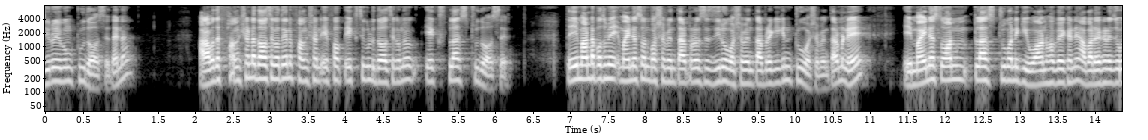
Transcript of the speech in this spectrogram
জিরো এবং টু দেওয়া আছে, তাই না? আর আমাদের ফাংশনটা দেওয়া আছে কত এখানে? ফাংশন এফ অফ এক্স এগুলো দেওয়া আছে কোনো এক্স প্লাস টু দেওয়া আছে। তো এই মানটা প্রথমে মাইনাস ওয়ান বসাবেন, তারপরে হচ্ছে জিরো বসাবেন, তারপরে কি এখানে টু বসাবেন? তার মানে এই মাইনাস ওয়ান প্লাস টু মানে কি? ওয়ান হবে এখানে, আবার এখানে যে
